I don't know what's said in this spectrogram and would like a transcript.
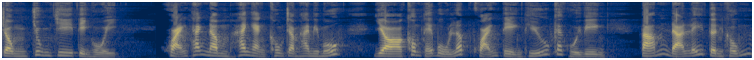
trong chung chi tiền hụi. Khoảng tháng 5 2021, do không thể bù lấp khoản tiền thiếu các hội viên, Tám đã lấy tên khống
